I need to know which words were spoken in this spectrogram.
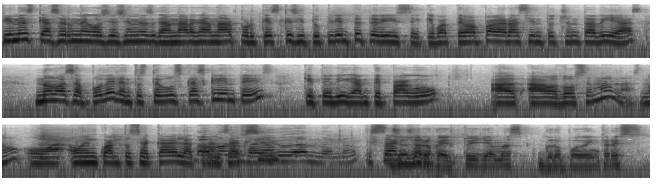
Tienes que hacer negociaciones ganar, ganar, porque es que si tu cliente te dice que va, te va a pagar a 180 días, no vas a poder, entonces te buscas clientes que te digan te pago a, a dos semanas, ¿no? O, a- o en cuanto se acabe la Vámonos transacción. ayudando, ¿no? Exacto. Eso es a lo que tú llamas grupo de interés,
